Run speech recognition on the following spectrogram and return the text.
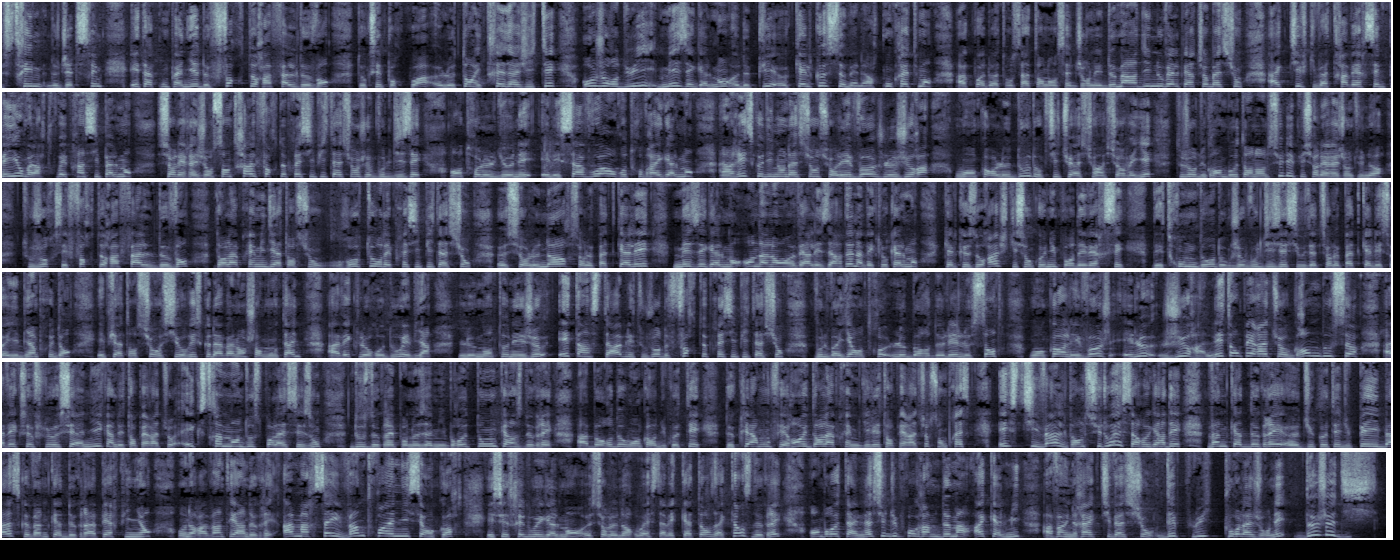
stream, de jet stream, est accompagné de fortes rafales de vent. Donc c'est pourquoi euh, le temps est très agité aujourd'hui, mais également euh, depuis euh, quelques semaines. Alors concrètement, à quoi doit-on s'attendre dans cette journée de mardi? Nouvelle perturbation active qui va traverser le pays. On va la retrouver principalement sur les régions centrales. Fortes précipitations, je vous le disais, entre le Lyonnais et les Savoies. On retrouvera également un risque d'inondation sur les Vosges, le Jura ou encore le Doubs. Donc situation à surveiller. Toujours du grand beau temps dans le sud et puis sur les régions du nord toujours ces fortes rafales de vent. Dans l'après-midi, attention, retour des précipitations euh, sur le nord, sur le Pas-de-Calais, mais également en allant vers les Ardennes, avec localement quelques orages qui sont connus pour déverser des trompes d'eau. Donc je vous le disais, si vous êtes sur le Pas-de-Calais, soyez bien prudents. Et puis attention aussi au risque d'avalanche en montagne avec le Rodou. Eh bien, le manteau neigeux est instable et toujours de fortes précipitations. Vous le voyez entre le Bordelais, le centre ou encore les Vosges et le Jura. Les températures, grande douceur avec ce flux océanique, hein, des températures extrêmement douce pour la saison. 12 degrés pour nos amis bretons, 15 degrés à Bordeaux ou encore du côté de Clermont-Ferrand. Et dans l'après-midi, les températures sont presque estivales dans le sud-ouest. Regardez, 24 degrés euh, du côté du Pays Basque, 24 degrés à Perpignan. On aura 21 degrés à Marseille, 23 à Nice et en Corse. Et c'est très doux également euh, sur le nord-ouest avec 14 à 15 degrés en Bretagne. La suite du programme demain à Calmy avant une réactivation des pluies pour la journée de jeudi.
